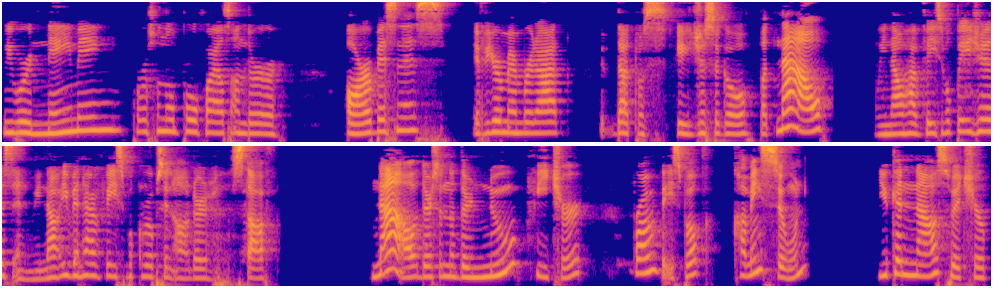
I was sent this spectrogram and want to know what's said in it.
we were naming personal profiles under our business. If you remember that, that was ages ago. But now, we now have Facebook pages and we now even have Facebook groups and other stuff. Now, there's another new feature from Facebook coming soon. You can now switch your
